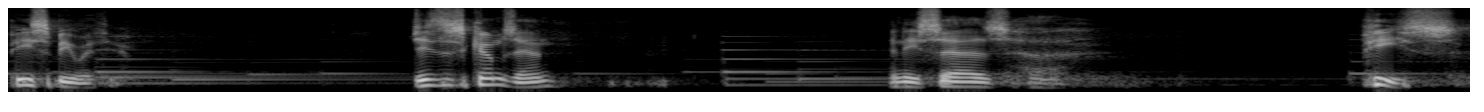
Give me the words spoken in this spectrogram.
Peace be with you. Jesus comes in and he says, uh, Peace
